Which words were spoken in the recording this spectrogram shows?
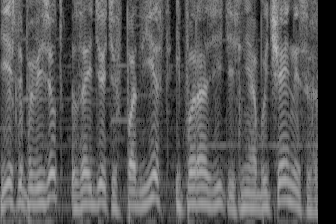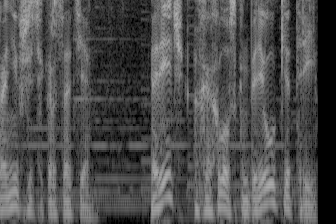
Если повезет, зайдете в подъезд и поразитесь необычайной сохранившейся красоте. Речь о Хохловском переулке 3.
